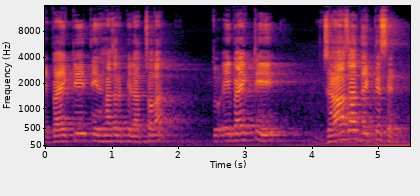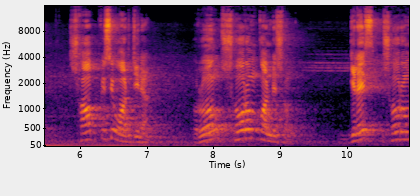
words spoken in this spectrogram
এই বাইকটি তিন হাজার প্লাস চলা। তো এই বাইকটি যা যা দেখতেছেন সব কিছু অরিজিনাল রং শোরুম কন্ডিশন গ্লেস শোরুম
